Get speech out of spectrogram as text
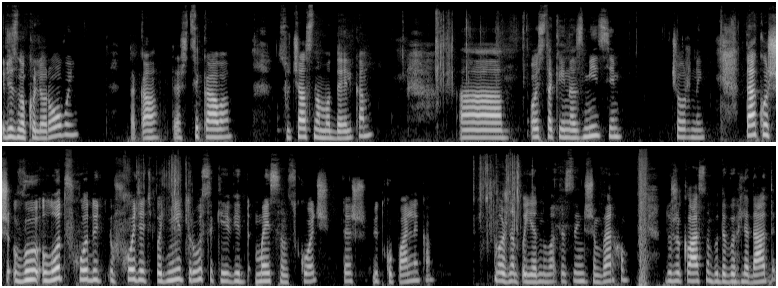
різнокольоровий, така теж цікава, сучасна моделька. Ось такий на змійці, чорний. Також в лот входять одні трусики від Mason Scotch, теж від купальника. Можна поєднувати з іншим верхом. Дуже класно буде виглядати.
